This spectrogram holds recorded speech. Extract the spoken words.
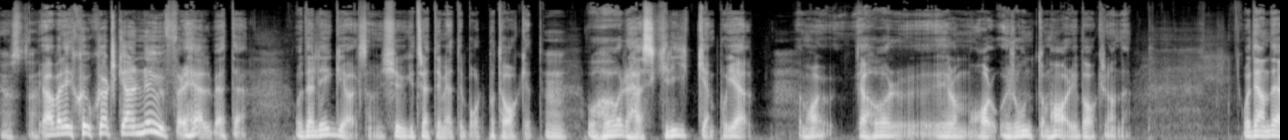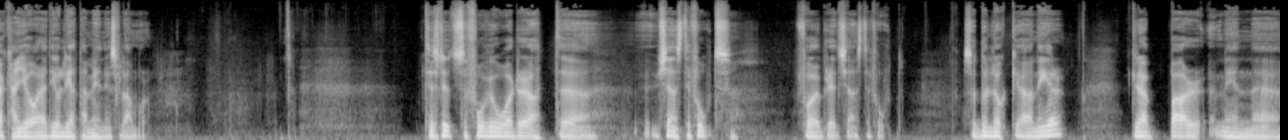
Just det. Jag var lite sjuksköterska nu för helvete! Och där ligger jag liksom 20-30 meter bort på taket Mm. och hör det här skriken på hjälp. Har, jag hör hur, de har, hur ont de har i bakgrunden. Och det enda jag kan göra det är att leta mynningsflammor. Till slut så får vi order att eh, tjänst till fots, förbered tjänst till fot. Så då luckar jag ner, grabbar min eh,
